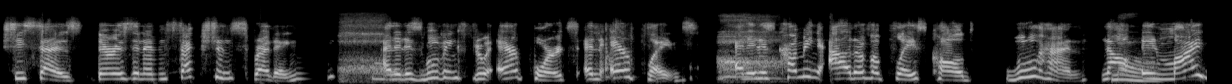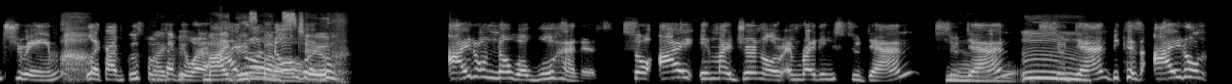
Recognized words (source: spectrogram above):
She says there is an infection spreading and it is moving through airports and airplanes. and it is coming out of a place called Wuhan. Now, no. in my dream, like I have goosebumps my, everywhere. My I goosebumps too. What, I don't know what Wuhan is. So I, in my journal, am writing Sudan, Sudan, no. mm. Sudan, because I don't,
